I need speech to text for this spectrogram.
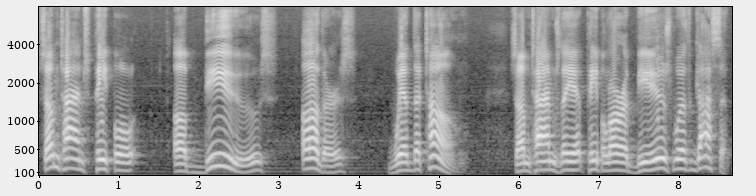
Sometimes people abuse others with the tongue. Sometimes the people are abused with gossip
